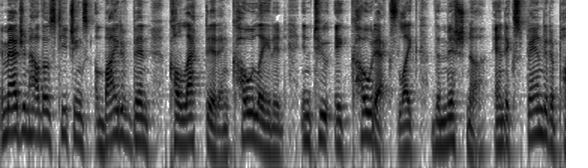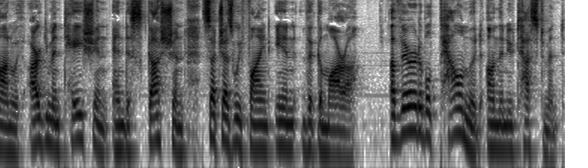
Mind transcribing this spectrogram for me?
Imagine how those teachings might have been collected and collated into a codex like the Mishnah and expanded upon with argumentation and discussion, such as we find in the Gemara, a veritable Talmud on the New Testament.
